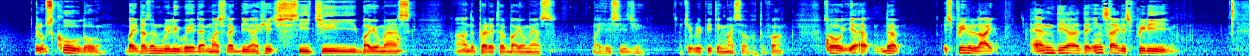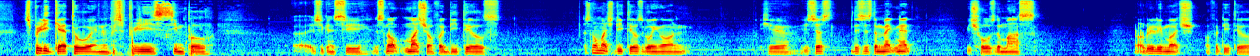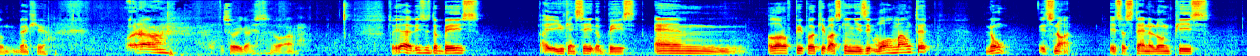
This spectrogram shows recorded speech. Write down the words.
It looks cool though but it doesn't really weigh that much like the uh, HCG biomask. Uh, the Predator biomask by HCG I keep repeating myself what the fuck. So yeah the it's pretty light and the uh, the inside is pretty it's pretty ghetto and it's pretty simple. Uh, as you can see there's not much of a details there's not much details going on here. It's just this is the magnet which holds the mask. Not really much of a detail back here. But uh sorry guys. So, uh, so yeah this is the base. Uh, you can say the base. And a lot of people keep asking is it wall mounted? Nope it's not. It's a standalone piece.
